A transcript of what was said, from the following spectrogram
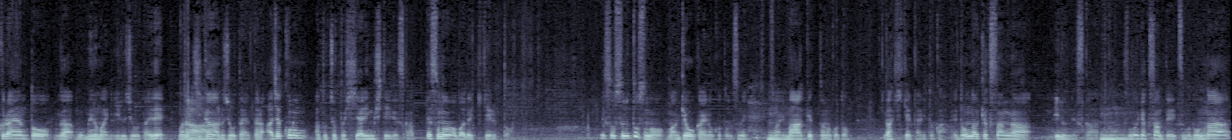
クライアントがもう目の前にいる状態でまだ時間ある状態やったらあじゃあこのあとちょっとヒアリングしていいですか？ってその場で聞けると。でそうするとその、まあ、業界のことですね。つまりマーケットのことが聞けたりとか、えどんなお客さんがいるんですか？とか、うん。そのお客さんっていつもどんな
